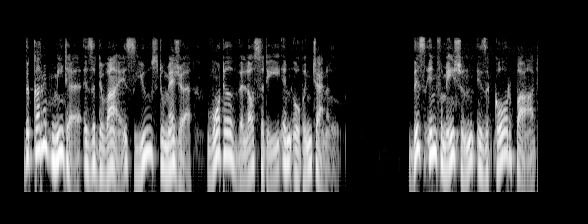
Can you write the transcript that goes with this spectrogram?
The current meter is a device used to measure water velocity in open channel. This information is a core part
